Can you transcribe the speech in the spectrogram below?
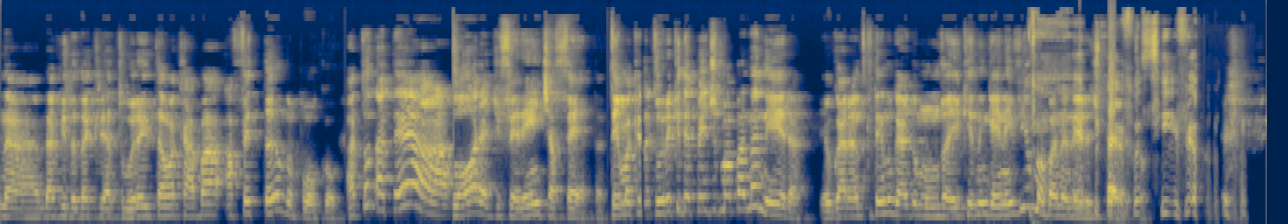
na, na, vida da criatura, então acaba afetando um pouco. A to- Até a flora diferente afeta. Tem uma criatura que depende de uma bananeira. Eu garanto que tem lugar do mundo aí que ninguém nem viu uma bananeira de É perto. possível.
